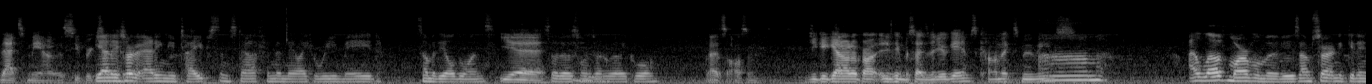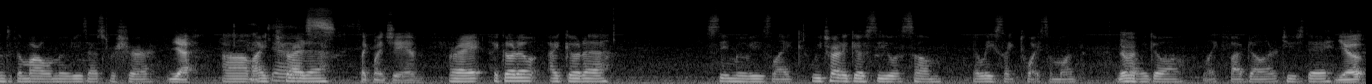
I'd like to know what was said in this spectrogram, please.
that to me, I was super excited. yeah, they started about. adding new types and stuff, and then they like remade some of the old ones. Yeah, So those ones are really cool. that's awesome. Did you get out about anything besides video games, comics, movies? Um, I love Marvel movies. I'm starting to get into the Marvel movies, that's for sure. yeah, Um, I Heck try to. it's like my jam. right. I go to I go to see movies like we try to go see some at least like twice a month. Okay. We go on like five dollar Tuesday, Yep.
